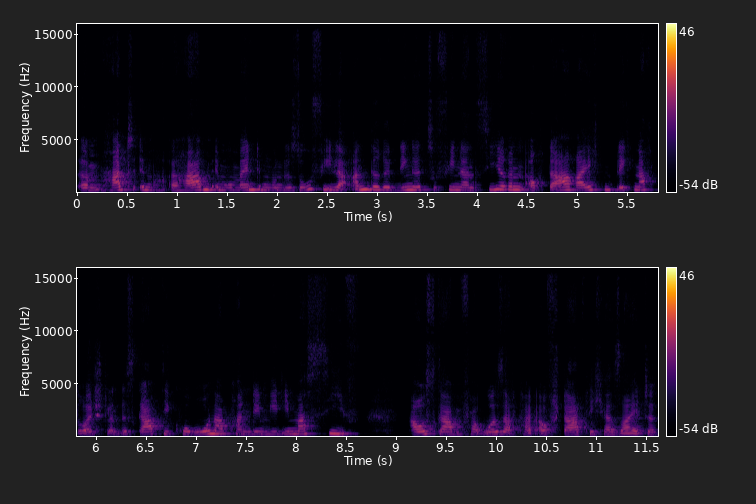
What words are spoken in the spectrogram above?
ähm, hat im, haben im Moment im Grunde so viele andere Dinge zu finanzieren. Auch da reicht ein Blick nach Deutschland. Es gab die Corona-Pandemie, die massiv Ausgaben verursacht hat auf staatlicher Seite.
